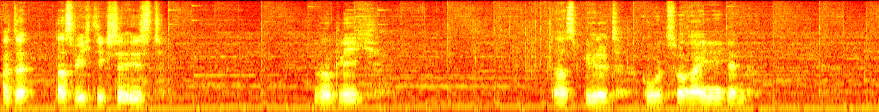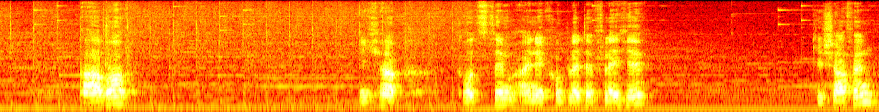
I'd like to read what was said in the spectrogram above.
Also das Wichtigste ist, wirklich das Bild gut zu reinigen. Aber ich habe trotzdem eine komplette Fläche geschaffen.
